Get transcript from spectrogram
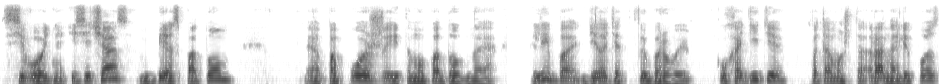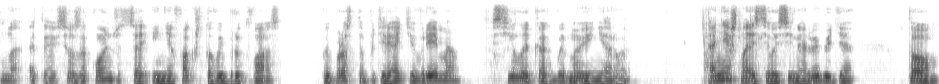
сегодня и сейчас, без потом, э, попозже и тому подобное. Либо делайте этот выбор вы. Уходите, потому что рано или поздно это все закончится и не факт, что выберут вас. Вы просто потеряете время, силы, как бы, ну и нервы. Конечно, если вы сильно любите, то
